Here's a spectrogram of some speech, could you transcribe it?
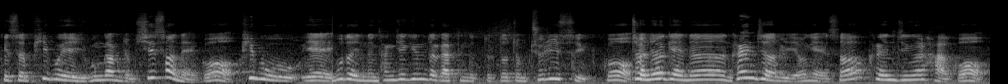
그래서 피부에 유분감 좀 씻어내고 피부에 묻어 있는 상재균들 같은 것들도 좀 줄일 수 있고 저녁에는 클렌저를 이용해서 클렌징을 하고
